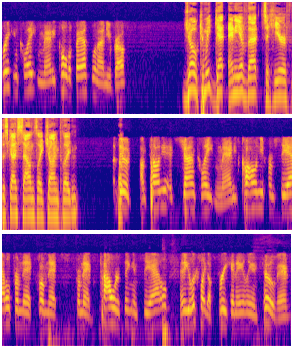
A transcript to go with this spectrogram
freaking Clayton, man. He pulled a fast one on you, bro. Joe, can we get any of that to hear if this guy sounds like John Clayton? dude, I'm telling you, it's John Clayton, man. He's calling you from Seattle, from that, from that, from that tower thing in Seattle, and he looks like a freaking alien too, man.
